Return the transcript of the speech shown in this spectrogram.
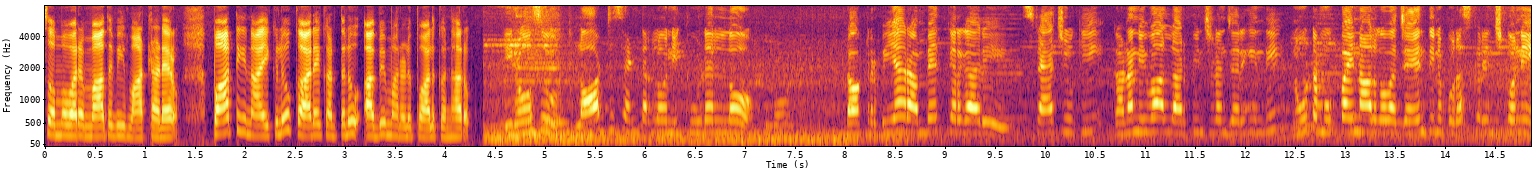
సోమవారం మాధవి మాట్లాడారు. పార్టీ నాయకులు కార్యకర్తలు అభిమానులు పాల్గొన్నారు. ఈరోజు లార్జ్ సెంటర్లోని కూడల్లో డాక్టర్ బిఆర్ అంబేద్కర్ గారి స్టాచ్యూకి ఘన నివాళులు అర్పించడం జరిగింది. నూట ముప్పై నాలుగవ జయంతిని పురస్కరించుకొని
